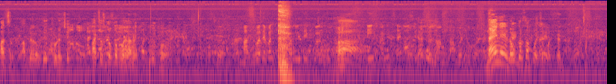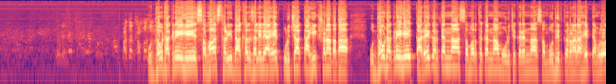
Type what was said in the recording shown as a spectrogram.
पाच आपल्याला होते थोडेसे. पाचच लोक बोलणार आहेत. हो पाचमध्ये पण भरली ते एक मागणी. नाही नाही लवकर संपवायचं पटकन. आता थांबा. उद्धव ठाकरे हे सभास्थळी दाखल झालेले आहेत. पुढच्या काही क्षणात आता उद्धव ठाकरे हे कार्यकर्त्यांना समर्थकांना मोर्चेकऱ्यांना संबोधित करणार आहेत. त्यामुळं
